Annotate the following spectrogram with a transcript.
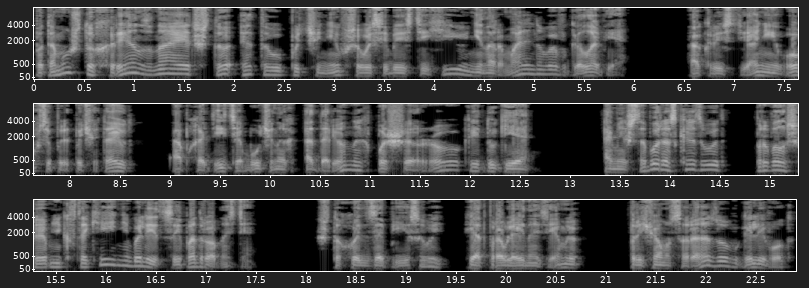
Потому что хрен знает, что это у подчинившего себе стихию ненормального в голове. А крестьяне и вовсе предпочитают обходить обученных одаренных по широкой дуге, а между собой рассказывают про волшебников такие небылицы и подробности, что хоть записывай и отправляй на землю, причем сразу в Голливуд.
